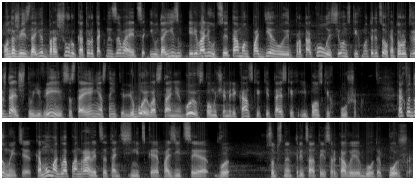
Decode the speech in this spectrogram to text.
Он даже издает брошюру, которая так называется «Иудаизм и революция». Там он подделывает протоколы сионских мудрецов, которые утверждают, что евреи в состоянии остановить любое восстание гоев с помощью американских, китайских и японских пушек. Как вы думаете, кому могла понравиться эта антисемитская позиция в, собственно, 30-е и 40-е годы позже?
